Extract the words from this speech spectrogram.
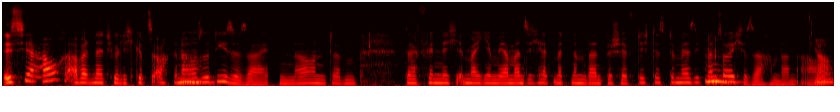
Ist ja auch, aber natürlich gibt es auch genauso diese Seiten. Ne? Und ähm, da finde ich immer, je mehr man sich halt mit einem Land beschäftigt, desto mehr sieht man solche Sachen dann auch. Ja.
